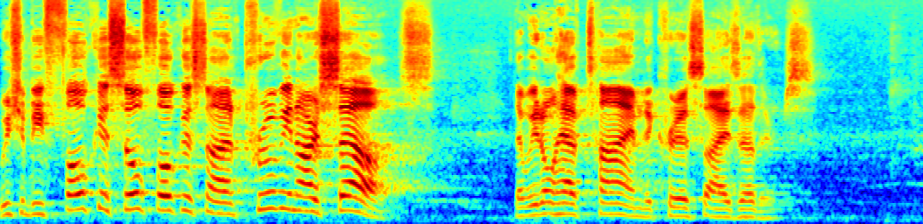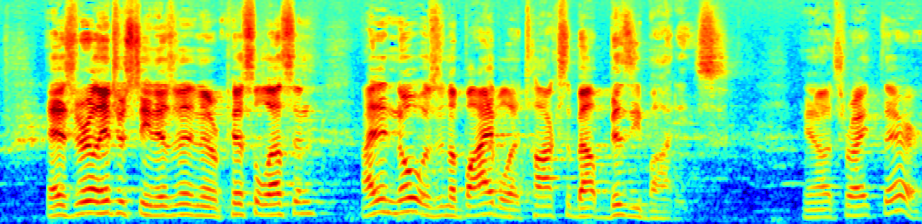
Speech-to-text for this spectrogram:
we should be focused, so focused on proving ourselves that we don't have time to criticize others. And it's really interesting, isn't it, in the epistle lesson? I didn't know it was in the Bible. It talks about busybodies. You know, it's right there.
